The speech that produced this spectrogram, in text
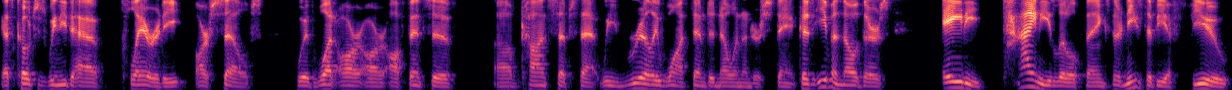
as coaches we need to have clarity ourselves with what are our offensive um, concepts that we really want them to know and understand because even though there's 80 tiny little things there needs to be a few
